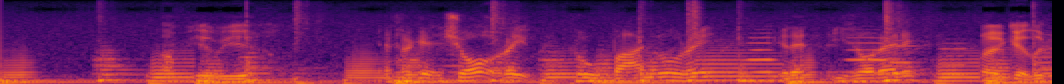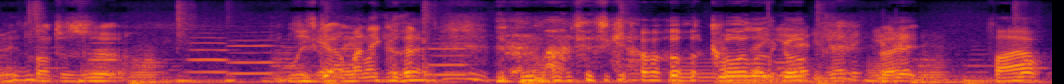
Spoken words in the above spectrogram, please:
I'm here with you. If I get shot, right, pull back though, right? You're in, he's already. Right, get the grenade launcher suit. He's got a minigun. Man, just go, go, let's go. you Ready, ready, right, ready. fire.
